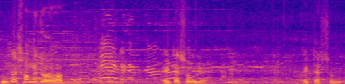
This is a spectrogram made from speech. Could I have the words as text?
কোনটার সঙ্গে জোড়া বাঁধবেন? এটার সঙ্গে? এটার সঙ্গে।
